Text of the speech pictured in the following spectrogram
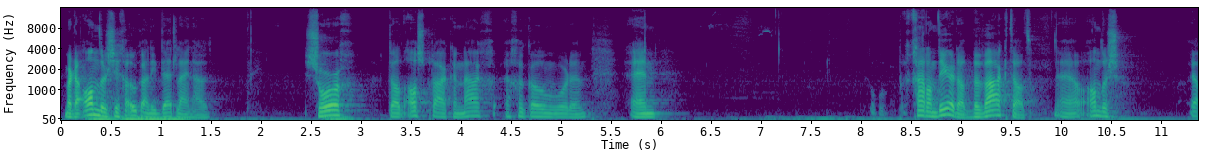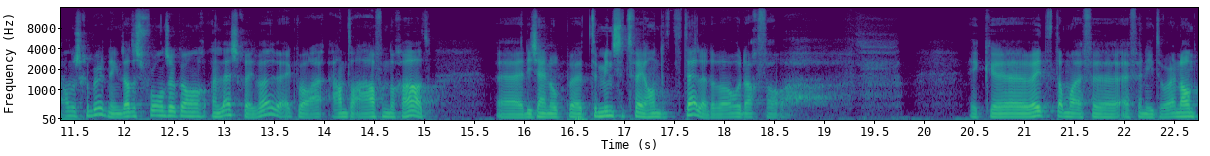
maar de ander zich ook aan die deadline houdt. Zorg dat afspraken nagekomen worden en garandeer dat, bewaak dat. Uh, anders, ja, anders gebeurt niks. Dat is voor ons ook al een les geweest. We hebben wel een aantal avonden gehad. Uh, die zijn op uh, tenminste twee handen te tellen. Dat we ook dachten van... Oh, ik weet het allemaal even, even niet hoor. En dan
